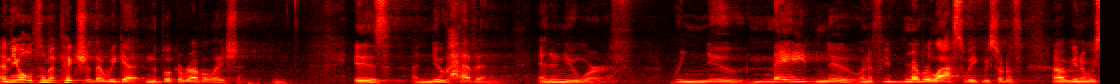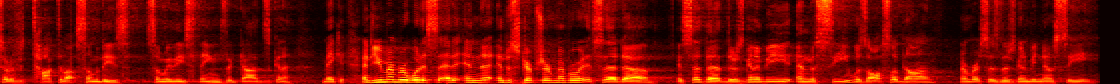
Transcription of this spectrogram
And the ultimate picture that we get in the book of Revelation is a new heaven and a new earth renewed made new. And if you remember last week we sort of uh, you know we sort of talked about some of these some of these themes that god's going to make it. And do you remember what it said in the in the scripture? Remember what it said uh, it said that there's going to be and the sea was also gone? Remember it says there's going to be no sea?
